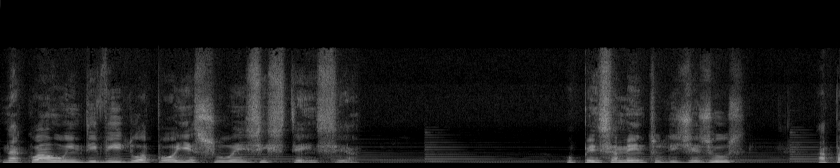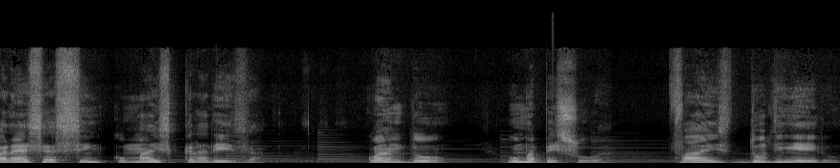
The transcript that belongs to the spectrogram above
na qual o indivíduo apoia sua existência. O pensamento de Jesus aparece assim com mais clareza quando uma pessoa faz do dinheiro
